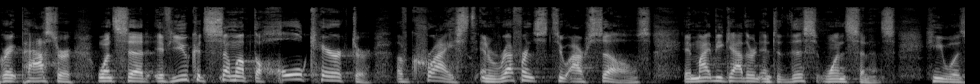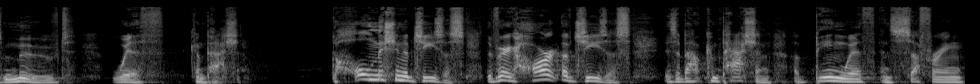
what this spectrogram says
great pastor, once said, If you could sum up the whole character of Christ in reference to ourselves, it might be gathered into this one sentence He was moved with compassion. The whole mission of Jesus, the very heart of Jesus, is about compassion, of being with and suffering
